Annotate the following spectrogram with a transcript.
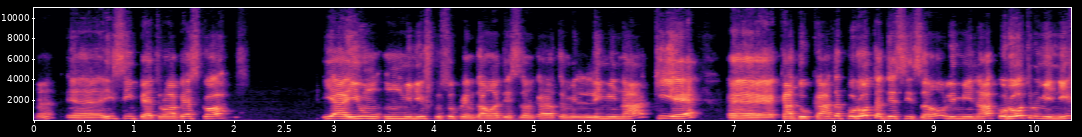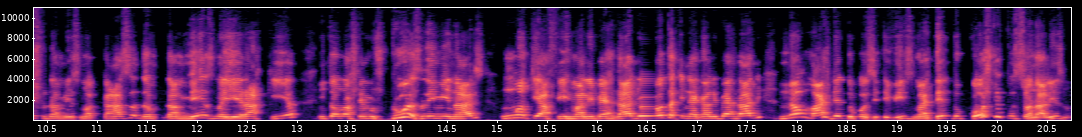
né? É, e se impetra um habeas corpus, e aí um, um, ministro do Supremo dá uma decisão de caráter liminar, que é é, caducada por outra decisão liminar, por outro ministro da mesma casa, da, da, mesma hierarquia. Então, nós temos duas liminares, uma que afirma a liberdade, outra que nega a liberdade, não mais dentro do positivismo, mas dentro do constitucionalismo.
